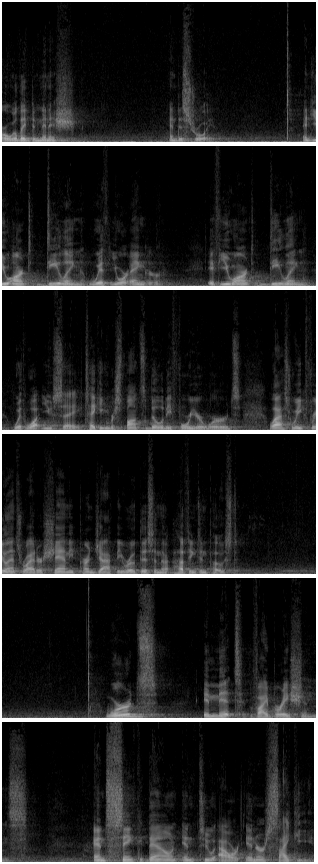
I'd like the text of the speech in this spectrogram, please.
Or will they diminish and destroy? And you aren't dealing with your anger if you aren't dealing with what you say, taking responsibility for your words. Last week, freelance writer Shami Panjabi wrote this in the Huffington Post. Words emit vibrations and sink down into our inner psyche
